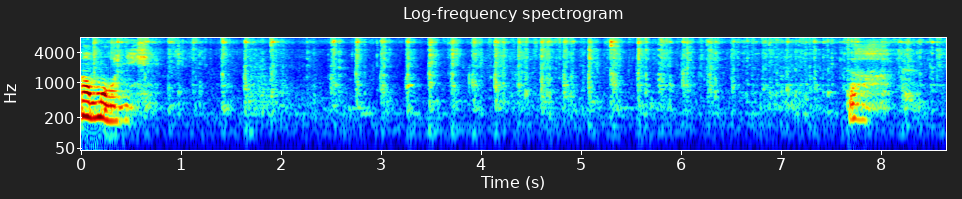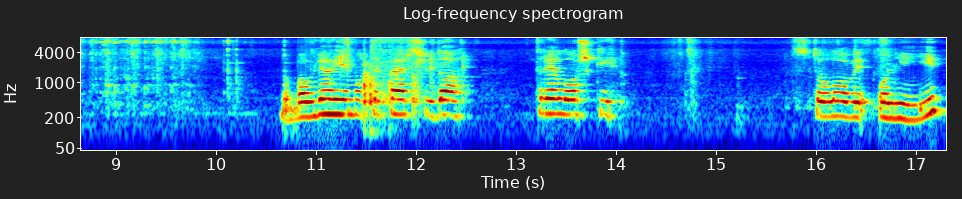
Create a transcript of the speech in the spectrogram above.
амоній. Так. Добавляємо тепер сюди 3 ложки столові олії.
